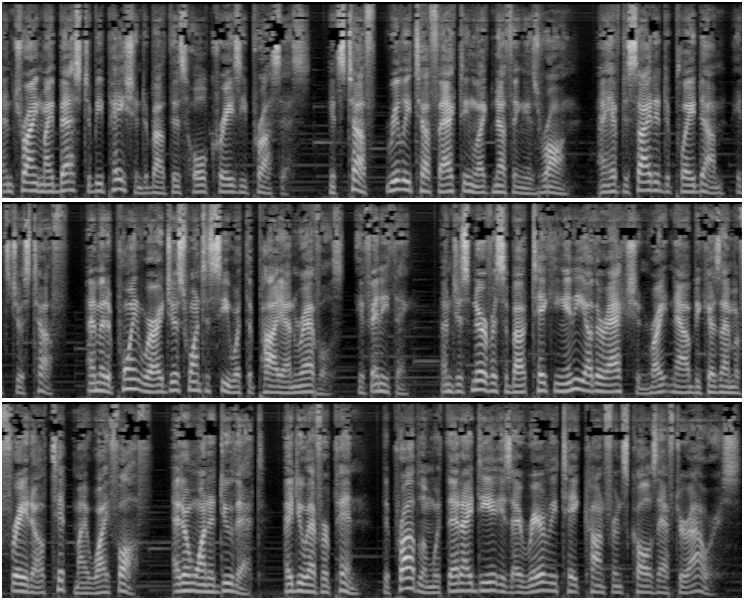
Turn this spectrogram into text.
I'm trying my best to be patient about this whole crazy process. It's tough, really tough acting like nothing is wrong. I have decided to play dumb, it's just tough. I'm at a point where I just want to see what the pie unravels, if anything. I'm just nervous about taking any other action right now because I'm afraid I'll tip my wife off. I don't want to do that. I do have her pin. The problem with that idea is I rarely take conference calls after hours.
